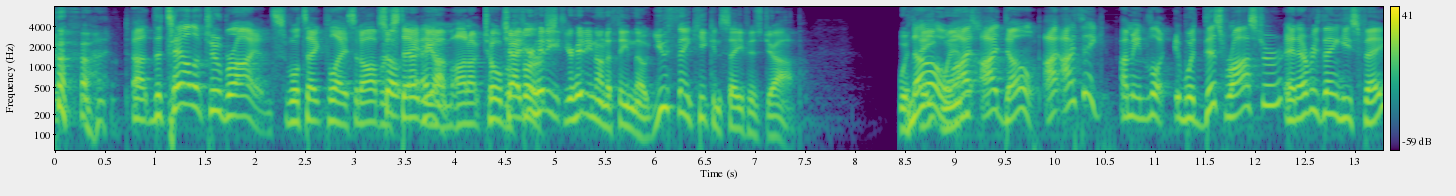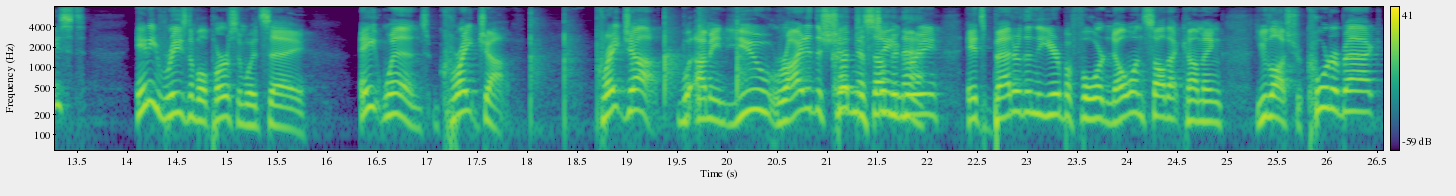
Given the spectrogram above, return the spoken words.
correct. Uh, the tale of two Bryans will take place at Auburn So, uh, Stadium hang on. October Chad, 1st. you're hitting you're hitting on a theme though. You think he can save his job with eight no, I. I don't. I, I think, I mean, look, with this roster and everything he's faced, any reasonable person would say eight wins, great job. Great job. I mean, you righted the ship Couldn't to have some seen degree. that. It's better than the year before. No one saw that coming. You lost your quarterback.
